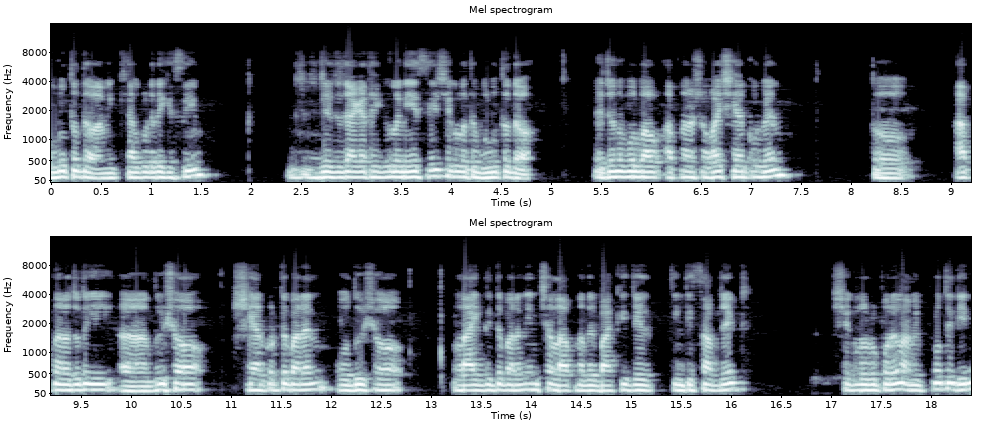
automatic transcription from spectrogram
গুরুত্ব দেওয়া, আমি খেয়াল করে দেখেছি। যে যে জায়গা থেকে এগুলো নিয়েছি, সেগুলোতে গুরুত্ব দেওয়া। এই জন্য বলব, আপনারা সবাই শেয়ার করবেন। তো, আপনারা যদি দুইশো শেয়ার করতে পারেন ও দুইশো লাইক দিতে পারেন, ইনশাল্লাহ আপনাদের বাকি যে তিনটি সাবজেক্ট সেগুলোর উপরেও আমি প্রতিদিন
